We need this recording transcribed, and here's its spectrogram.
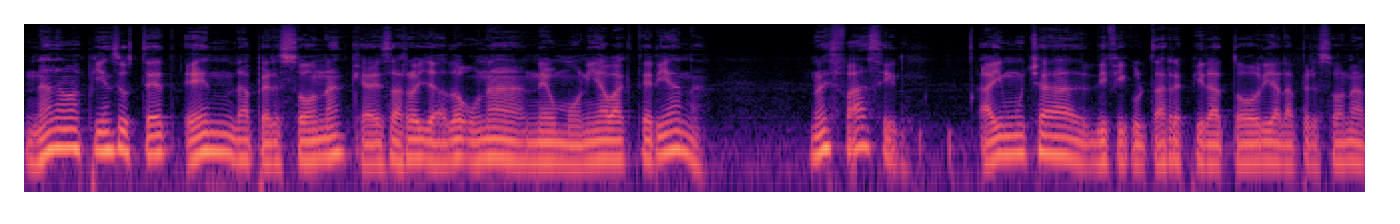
Nada más piense usted en la persona que ha desarrollado una neumonía bacteriana. No es fácil. Hay mucha dificultad respiratoria, la persona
